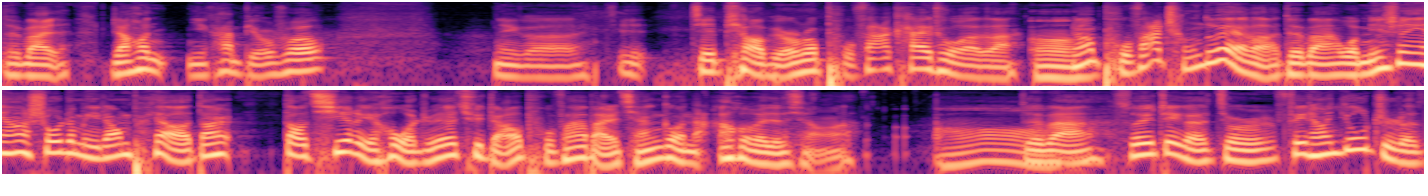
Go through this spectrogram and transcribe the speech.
对吧？然后你看，比如说那个这这票，比如说浦发开出来了，嗯，然后浦发承兑了，对吧？我民生银行收这么一张票，当然到期了以后，我直接去找浦发把这钱给我拿回来就行了，哦，对？吧？所以这个就是非常优质的，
